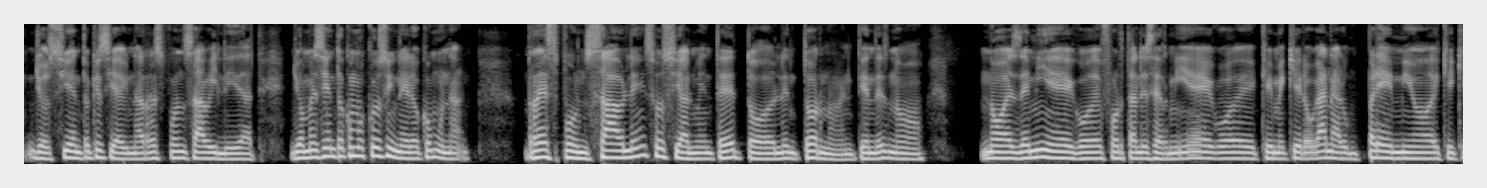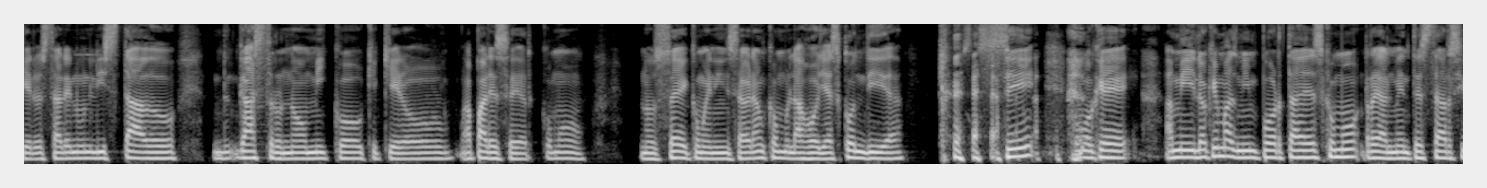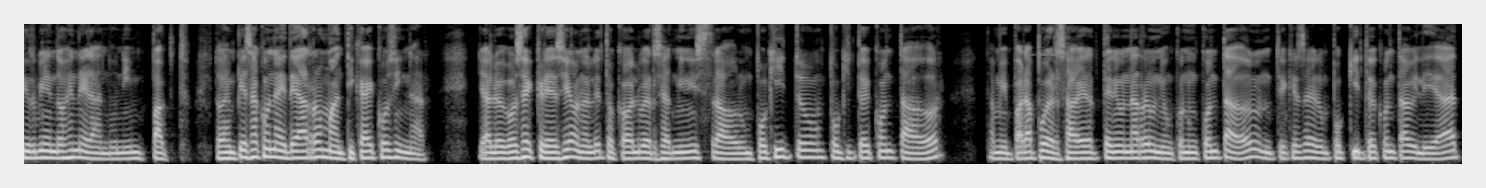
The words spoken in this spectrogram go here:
Yo siento que sí hay una responsabilidad. Yo me siento como cocinero como una responsable socialmente de todo el entorno, ¿me entiendes? No, no es de mi ego, de fortalecer mi ego, de que me quiero ganar un premio, de que quiero estar en un listado gastronómico, que quiero aparecer como, no sé, como en Instagram, como la joya escondida. Sí, como que a mí lo que más me importa es como realmente estar sirviendo, generando un impacto. Todo empieza con la idea romántica de cocinar. Ya luego se crece, a uno le toca volverse administrador un poquito, un poquito de contador también para poder saber tener una reunión con un contador, uno tiene que saber un poquito de contabilidad.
